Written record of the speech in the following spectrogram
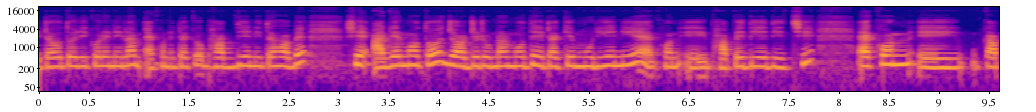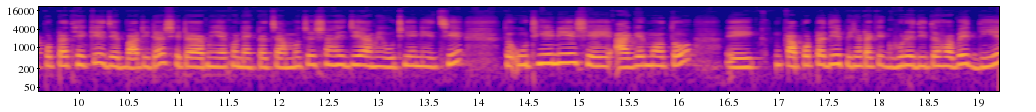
এটাও তৈরি করে নিলাম। এখন এটাকেও ভাপ দিয়ে নিতে হবে। সে আগের মতো জর্জেট উনার মধ্যে এটাকে মুড়িয়ে নিয়ে এখন এই ভাপে দিয়ে দিচ্ছি। এখন এই কাপড়টা থেকে যে বাটিটা, সেটা আমি এখন একটা চামচের সাহায্যে আমি উঠিয়ে নিয়েছি। তো উঠিয়ে নিয়ে সেই আগের মতো এই কাপড়টা দিয়ে পিঠাটাকে ঘুরে দিতে হবে। দিয়ে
